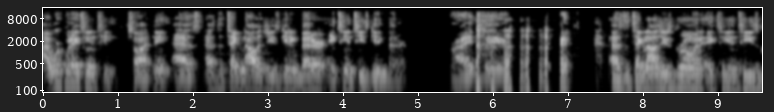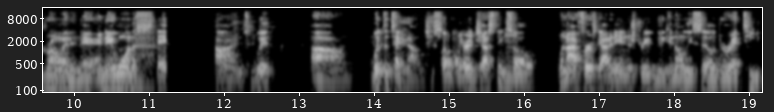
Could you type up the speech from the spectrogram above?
I work with AT and T, so I think as as the technology is getting better, AT and T is getting better right? There. As the technology is growing, AT and T is growing, and they and they want to stay times with um, with the technology. So they're adjusting. Mm. So when I first got in the industry, we can only sell DirecTV.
